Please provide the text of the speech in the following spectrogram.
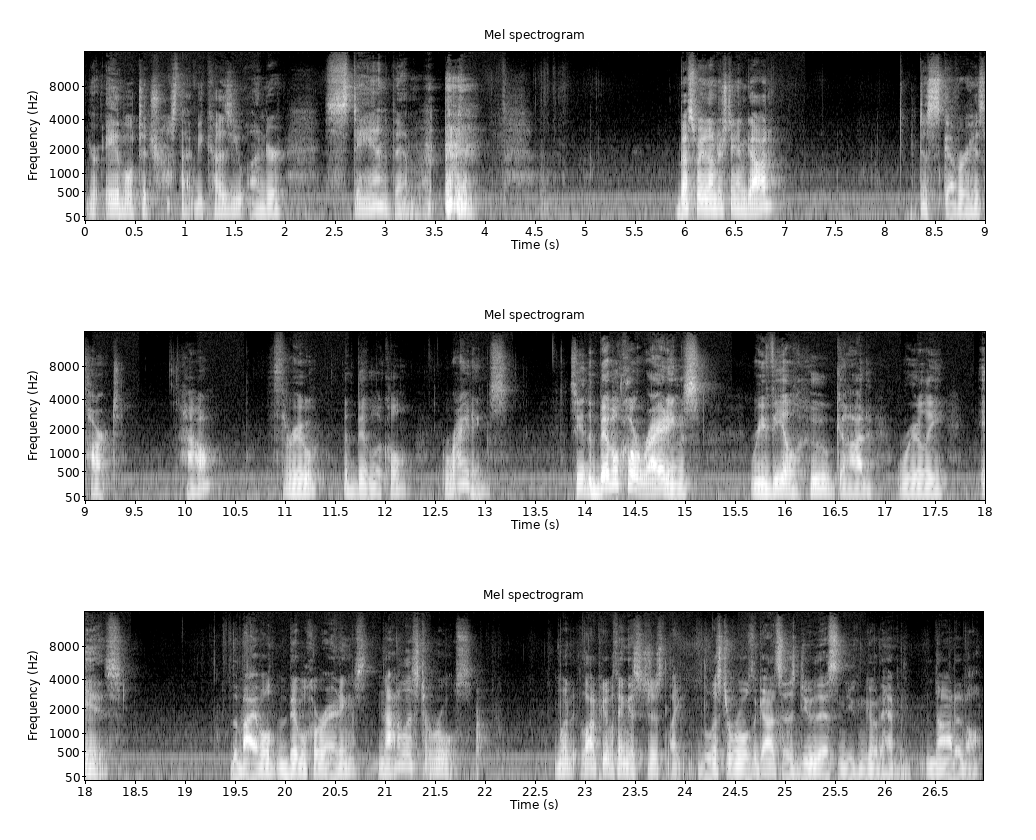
you're able to trust that because you understand them. best way to understand God? Discover his heart. How? Through the biblical writings. See, the biblical writings reveal who God really is. The Bible, biblical writings, not a list of rules. What, a lot of people think it's just like the list of rules that God says, do this and you can go to heaven. Not at all.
